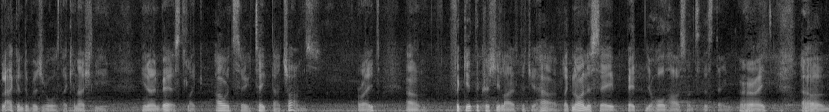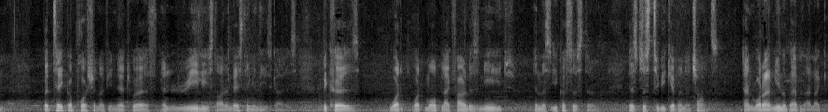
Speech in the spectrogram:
black individuals that can actually, you know, invest, like I would say, take that chance, right? Um, forget the cushy life that you have. Like no one is saying bet your whole house onto this thing, all right? Um, but take a portion of your net worth and really start investing in these guys, because what what more black founders need in this ecosystem is just to be given a chance. And what I mean about that, like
